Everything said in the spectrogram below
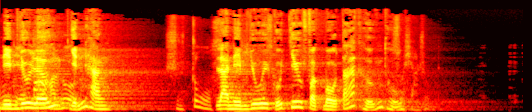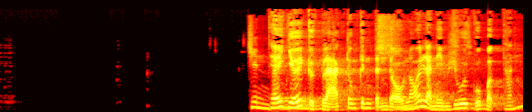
niềm vui lớn vĩnh hằng. là niềm vui của chư phật bồ tát hưởng thụ. thế giới cực lạc trong kinh tịnh độ nói là niềm vui của bậc thánh.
